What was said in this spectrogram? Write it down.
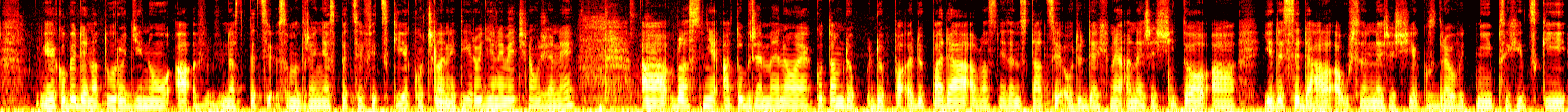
jakoby jde na tu rodinu a na speci, samozřejmě specifický jako členy té rodiny, většinou ženy. A vlastně a to břemeno jako tam do, do, dopadá a vlastně ten stát si oddechne a neřeší to a jede se dál a už se neřeší jako zdravotní, psychický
